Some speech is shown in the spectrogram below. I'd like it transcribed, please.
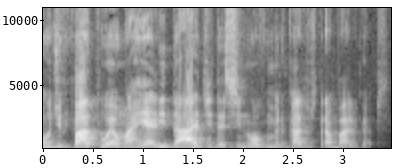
ou de fato é uma realidade desse novo mercado de trabalho, Gabs?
